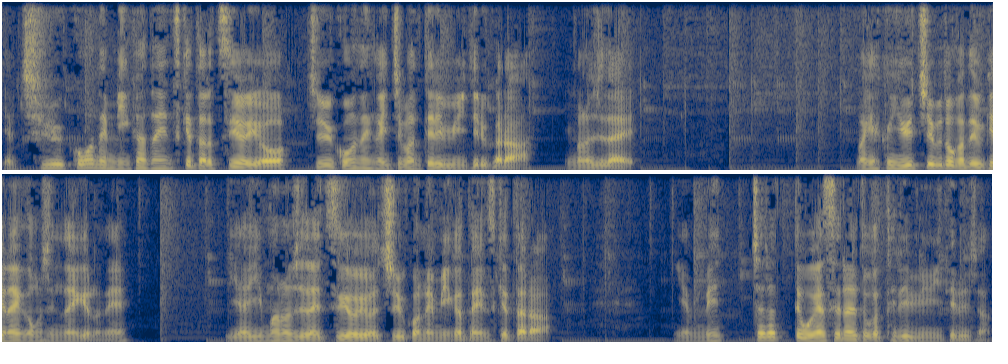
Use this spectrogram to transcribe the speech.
いや、中高年味方につけたら強いよ。中高年が一番テレビ見てるから、今の時代。まあ、逆に YouTube とかで受けないかもしれないけどね。いや、今の時代強いよ、中古年味方につけたら。いや、めっちゃだって親世代とかテレビ見てるじゃん。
